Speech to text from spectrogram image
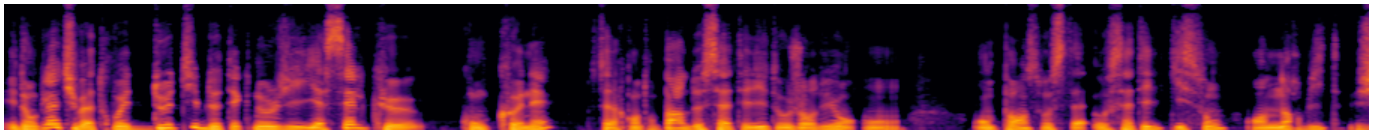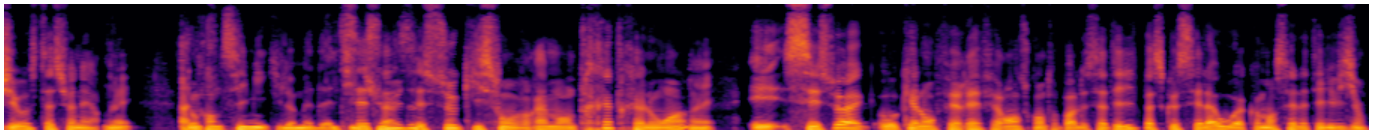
Et donc là, tu vas trouver deux types de technologies. Il y a celle que qu'on connaît, c'est-à-dire quand on parle de satellite aujourd'hui, on, on, pense aux, satellites qui sont en orbite géostationnaire. À 36 000 km d'altitude. C'est ça, c'est ceux qui sont vraiment très très loin. Et c'est ceux auxquels on fait référence quand on parle de satellite parce que c'est là où a commencé la télévision.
